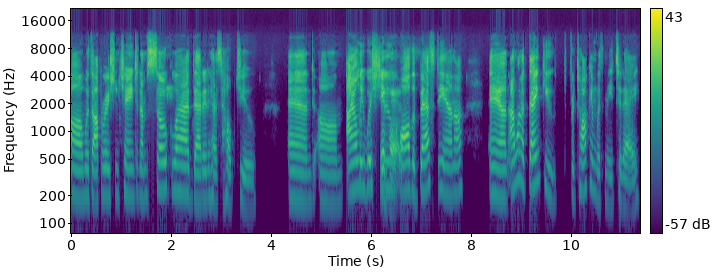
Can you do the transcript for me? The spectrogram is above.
um, with Operation Change. And I'm so glad that it has helped you. And um, I only wish you all the best, Deanna. And I want to thank you for talking with me today.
